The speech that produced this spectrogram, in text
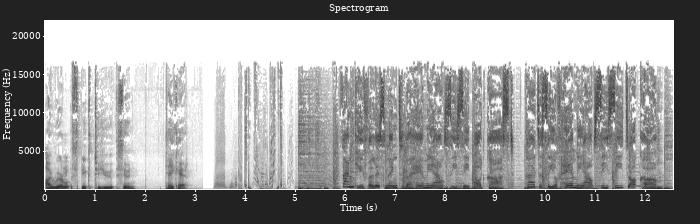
I will speak to you soon. Take care. Thank you for listening to the Hear Me Out CC podcast, courtesy of HearMeOutCC.com.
